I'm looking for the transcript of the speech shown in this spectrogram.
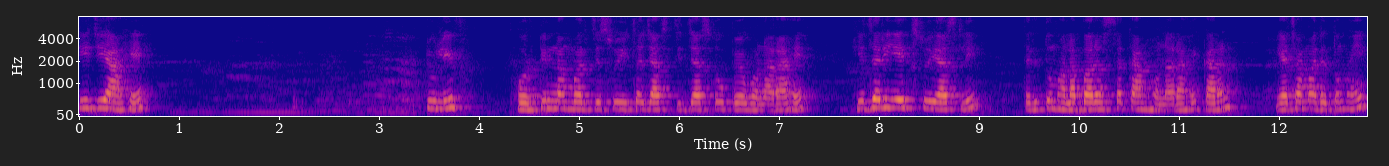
ही जी आहे ट्युलिप फोर्टीन नंबरची सुईचा जास्तीत जास्त उपयोग होणार आहे. ही जरी एक सुई असली तरी तुम्हाला बरंचसं काम होणार आहे कारण याच्यामध्ये तुम्ही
